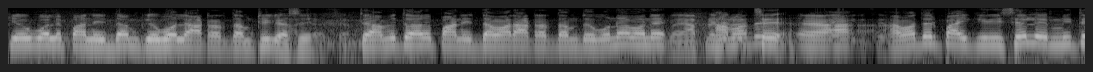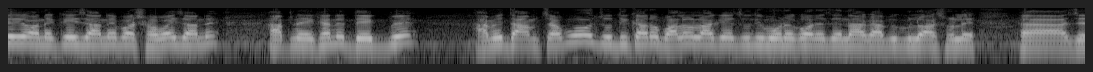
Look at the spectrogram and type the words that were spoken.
কেউ বলে পানির দাম কেউ বলে আটার দাম ঠিক আছে? আচ্ছা, আচ্ছা। তো আমি তো আর পানির দাম আর আটার দাম দেবো না মানে আমাদের পাইকারি সেল এমনিতেই অনেকেই জানে বা সবাই জানে। আপনি এখানে দেখবে আমি দাম চাবো যদি কারও ভালো লাগে যদি মনে করে যে না গাবিগুলো আসলে আহ, যে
